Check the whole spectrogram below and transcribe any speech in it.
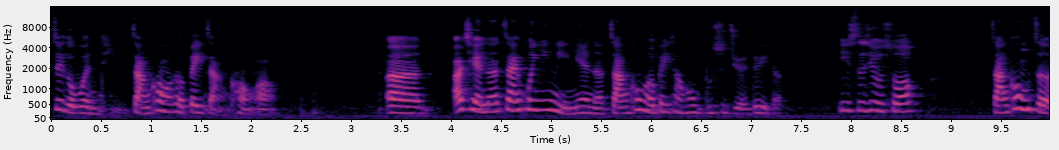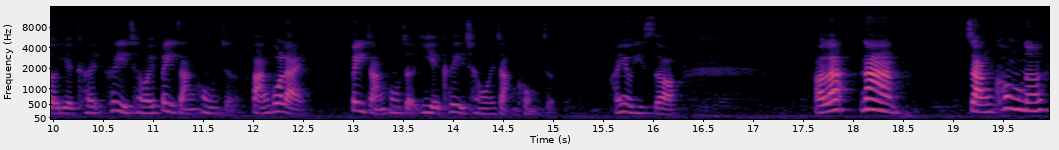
这个问题，掌控和被掌控哦，呃。而且呢，在婚姻里面呢，掌控和被掌控不是绝对的，意思就是说，掌控者也可以可以成为被掌控者，反过来，被掌控者也可以成为掌控者，很有意思哦。好了，那掌控呢，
